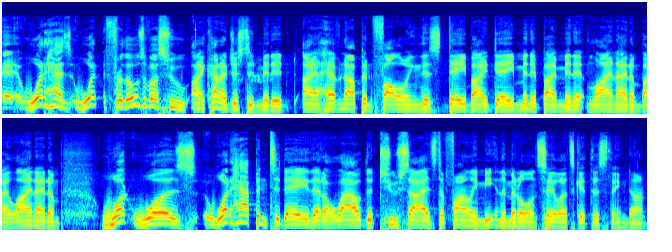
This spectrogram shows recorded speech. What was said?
uh, what has what for those of us who I kind of just admitted I have not been following this day by day, minute by minute, line item by line item. What was what happened today that allowed the two sides to finally meet in the middle and say, "Let's get this thing done"?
